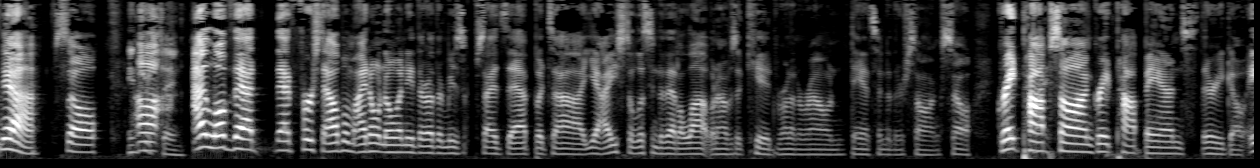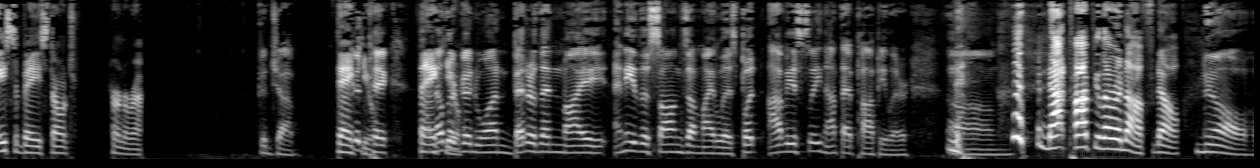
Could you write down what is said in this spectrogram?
Yeah, so uh, Interesting. I love that that first album. I don't know any of their other music besides that, but uh, yeah, I used to listen to that a lot when I was a kid, running around dancing to their songs. So great pop song, great pop band. There you go, Ace of Base. Don't turn around. Good job. Thank good you. pick. Thank Another you. good one. Better than my any of the songs on my list, but obviously not that popular. Um, Not popular enough. No. no.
